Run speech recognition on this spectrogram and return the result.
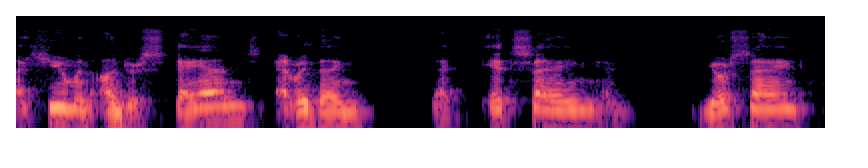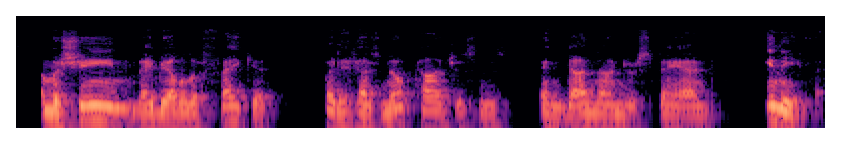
A human understands everything that it's saying and you're saying. A machine may be able to fake it, but it has no consciousness and doesn't understand anything.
